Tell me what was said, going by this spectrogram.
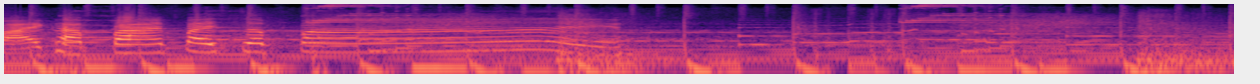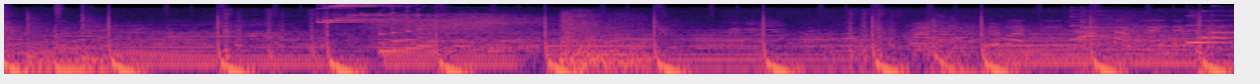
ไปค่ะ ไปไปจะไปได้เบรับ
